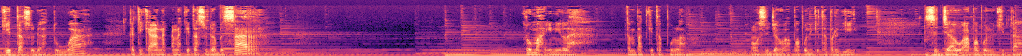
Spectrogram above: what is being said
kita sudah tua ketika anak-anak kita sudah besar rumah inilah tempat kita pulang. Mau sejauh apa pun kita pergi sejauh apa pun kita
